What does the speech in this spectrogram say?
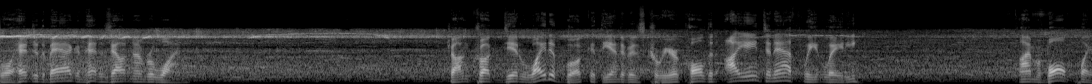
Will head to the bag, and that is out number one. John Kruk did write a book at the end of his career called it I Ain't an Athlete, Lady. I'm a ball player,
